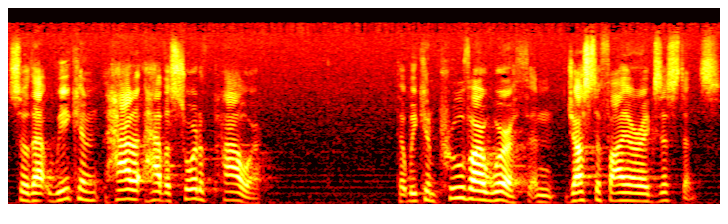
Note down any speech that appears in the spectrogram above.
so that we can have, a sort of power, that we can prove our worth and justify our existence.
